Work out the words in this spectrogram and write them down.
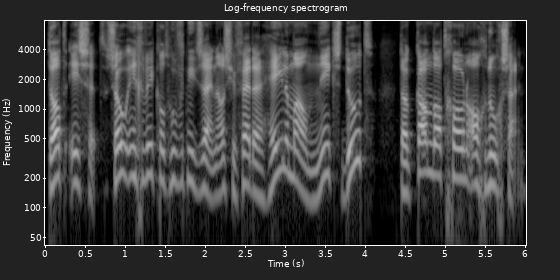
Dat is het. Zo ingewikkeld hoeft het niet te zijn. als je verder helemaal niks doet, dan kan dat gewoon al genoeg zijn.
